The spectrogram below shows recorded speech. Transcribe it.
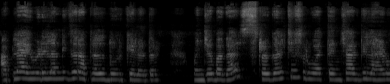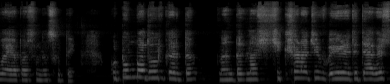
आपल्या आई वडिलांनी जर आपल्याला दूर केलं तर? म्हणजे बघा स्ट्रगलची सुरुवात त्यांच्या अगदी लहान वयापासूनच होते. कुटुंब दूर करतं नंतर ना शिक्षणाची वेळ येते. त्यावेळेस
